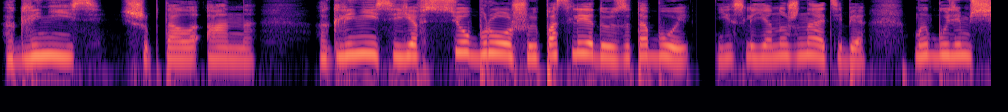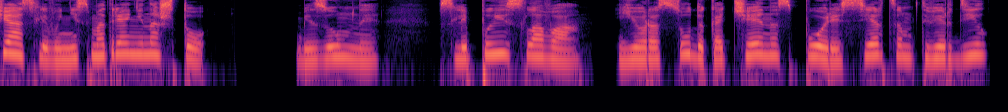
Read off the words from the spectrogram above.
«Оглянись», — шептала Анна, — «оглянись, и я все брошу и последую за тобой. Если я нужна тебе, мы будем счастливы, несмотря ни на что». Безумные, слепые слова, ее рассудок, отчаянно споря с сердцем, твердил,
